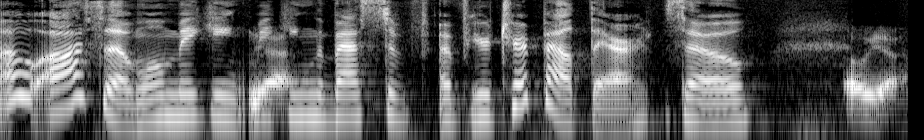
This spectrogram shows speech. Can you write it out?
Oh, awesome! Well, making Yeah. making the best of, of your trip out there. So, Oh yeah.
